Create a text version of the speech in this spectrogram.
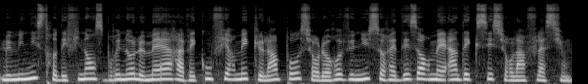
le ministre des Finances Bruno Le Maire avait confirmé que l'impôt sur le revenu serait désormais indexé sur l'inflation.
